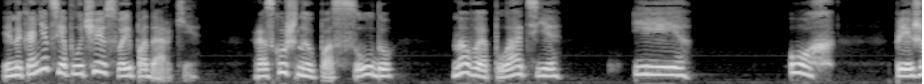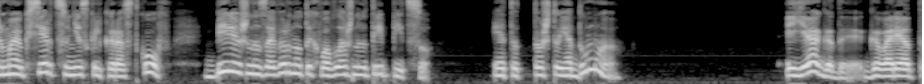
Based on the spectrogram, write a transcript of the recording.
И, наконец, я получаю свои подарки. Роскошную посуду, новое платье и... Ох! Прижимаю к сердцу несколько ростков, бережно завернутых во влажную тряпицу. Это то, что я думаю? Ягоды, говорят,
